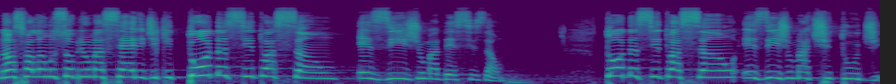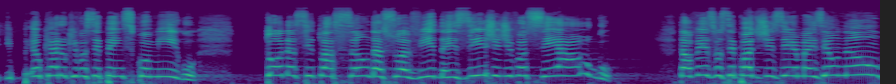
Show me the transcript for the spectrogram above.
nós falamos sobre uma série de que toda situação exige uma decisão. Toda situação exige uma atitude. E eu quero que você pense comigo. Toda situação da sua vida exige de você algo. Talvez você pode dizer, mas eu não,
